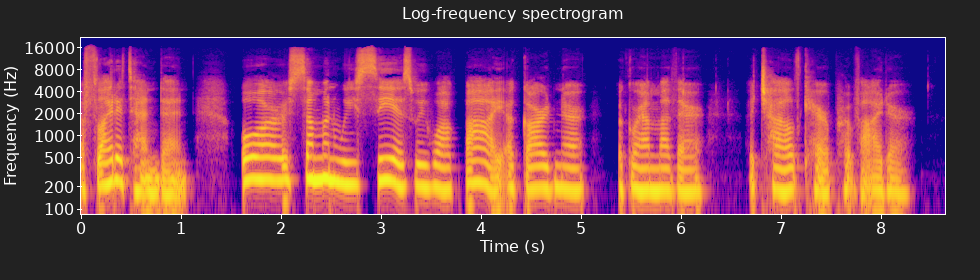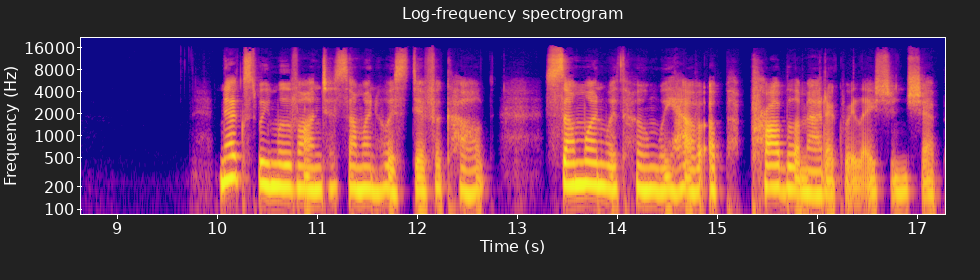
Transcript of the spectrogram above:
a flight attendant, or someone we see as we walk by, a gardener, a grandmother, a child care provider. Next, we move on to someone who is difficult, someone with whom we have a problematic relationship,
